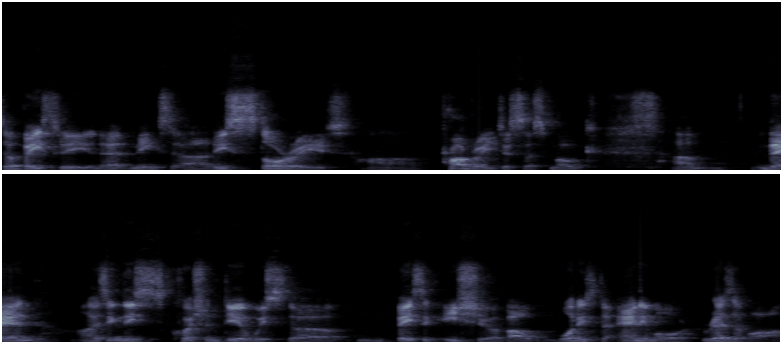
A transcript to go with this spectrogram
So basically that means uh, these stories are probably just a smoke. Um, then I think this question deal with the basic issue about what is the animal reservoir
